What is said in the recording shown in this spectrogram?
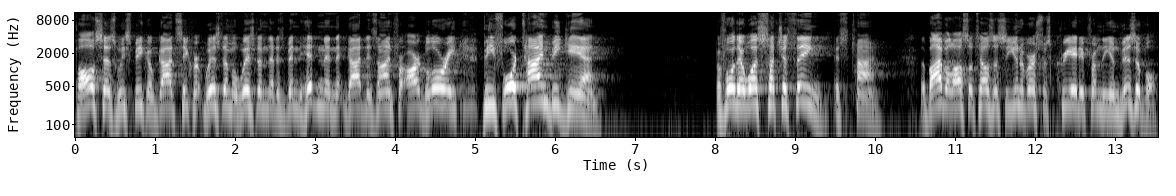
Paul says we speak of God's secret wisdom, a wisdom that has been hidden and that God designed for our glory before time began before there was such a thing as time. The Bible also tells us the universe was created from the invisible.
